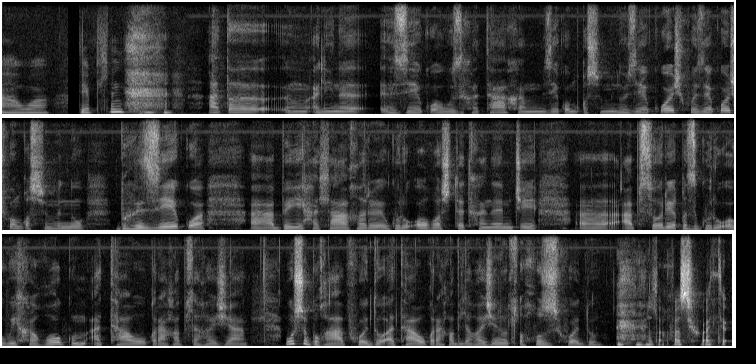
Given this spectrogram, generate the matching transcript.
آه، اوا ديبلن деплъын. АтӀэ м, Алинэ зекӏуэ узыхэтахэм, зекӏуэм къыщымыну зекӏуэшхуэ, зекӏуэшхуэм къыщымыну бгызекӏуэ, а, абы и хьэлъагъыр гурыӏуэгъуэщ дэтхэнэмкӏи, а, а псори къызгурыӏуэ уи хэгъуэгум ӏэтауэ кърагъэблэгъэжа. Ущыгугъа апхуэдэу ӏэтауэ кърагъэблэгъэжыну лӏыхъужь хуэдэу? лӏыхъужь хуэдэу.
